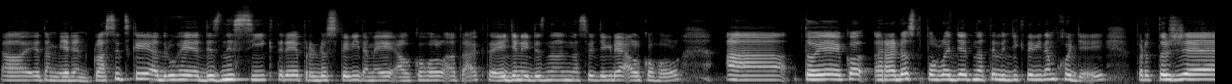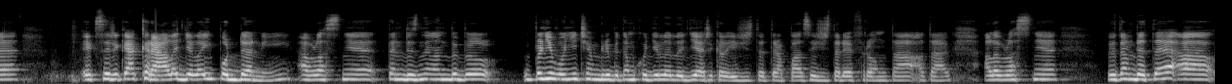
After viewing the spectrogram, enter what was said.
a je tam jeden klasický a druhý je Disney Sea, který je pro dospělý, tam je i alkohol a tak, to je jediný Disneyland na světě, kde je alkohol. A to je jako radost pohledět na ty lidi, kteří tam chodí, protože jak se říká, krále dělají poddaný a vlastně ten Disneyland by byl úplně o ničem, kdyby tam chodili lidi a říkali, ježiš, to je trapas, ježiš, tady je fronta a tak, ale vlastně vy tam jdete a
